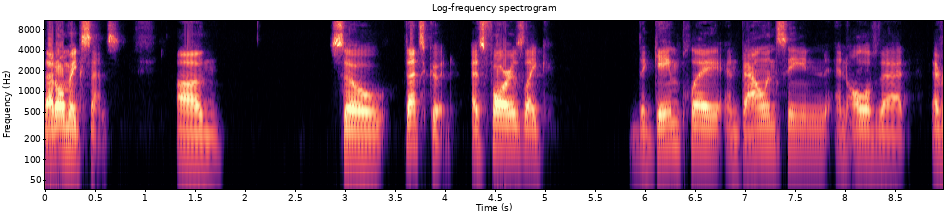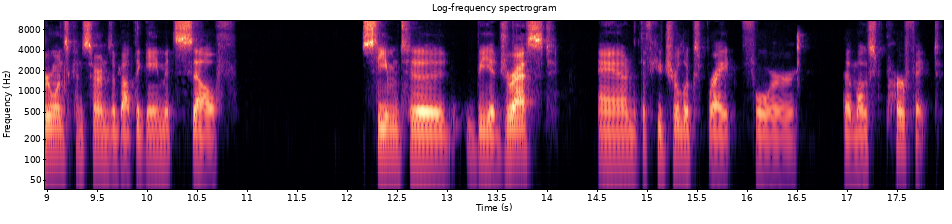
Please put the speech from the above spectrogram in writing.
That all makes sense. Um, so that's good. As far as like the gameplay and balancing and all of that, everyone's concerns about the game itself seem to be addressed, and the future looks bright for the most perfect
